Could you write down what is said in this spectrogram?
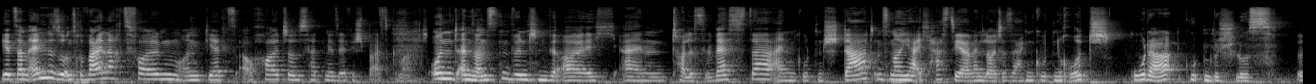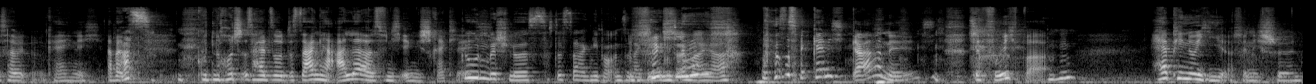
jetzt am Ende so unsere Weihnachtsfolgen und jetzt auch heute, es hat mir sehr viel Spaß gemacht. Und ansonsten wünschen wir euch ein tolles Silvester, einen guten Start ins neue Jahr. Ich hasse ja, wenn Leute sagen, guten Rutsch. Oder guten Beschluss. Das kenne ich nicht. Aber Was? guten Rutsch ist halt so, das sagen ja alle, aber das finde ich irgendwie schrecklich. Guten Beschluss. Das sagen die bei uns in der Gegend immer, ja. Das kenne ich gar nicht. Ist ja furchtbar. Happy New Year finde ich schön.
